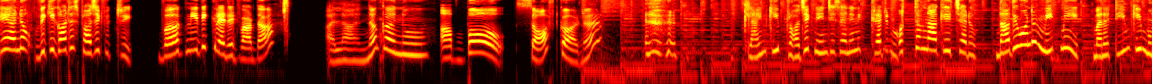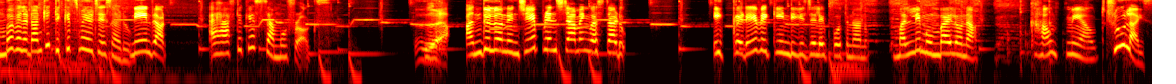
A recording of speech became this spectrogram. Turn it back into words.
hey Anu Vicky got is project victory. Work నీది క్రెడిట్ వాడదా అలా అన్నకను. అబ్బో సాఫ్ట్ కార్నర్? క్లయింట్కి ప్రాజెక్ట్ నేను చేశానని క్రెడిట్ మొత్తం నాకే ఇచ్చాడు. నాది వాంట్ మీట్ మీ. మన టీమ్కి ముంబై వెళ్ళడానికి టికెట్స్ మెయిల్ చేశాడు. నేను రాట్ I have to kiss some frogs అందులో నుంచే ప్రిన్స్ టామింగ్ వస్తాడు. ఇక్కడే వెక్కి డీల్ చేయలేకపోతున్నాను. మళ్ళీ ముంబైలోనా? Count me out true lies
